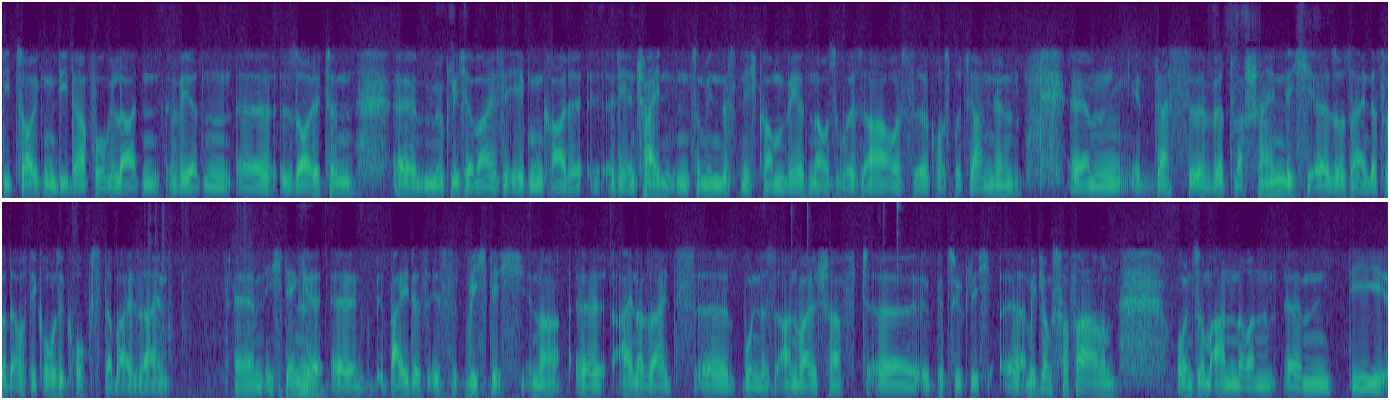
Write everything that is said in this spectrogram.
die Zeugen, die da vorgeladen werden sollten, möglicherweise eben gerade die entscheidenden zumindest nicht kommen werden aus USA, aus Großbritannien. Ähm, das wird wahrscheinlich so sein. Das wird auch die große Krux Krux dabei sein. Ähm, ich denke, äh, beides ist wichtig. Ne? Äh, einerseits äh, Bundesanwaltschaft bezüglich Ermittlungsverfahren und zum anderen ähm, die,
